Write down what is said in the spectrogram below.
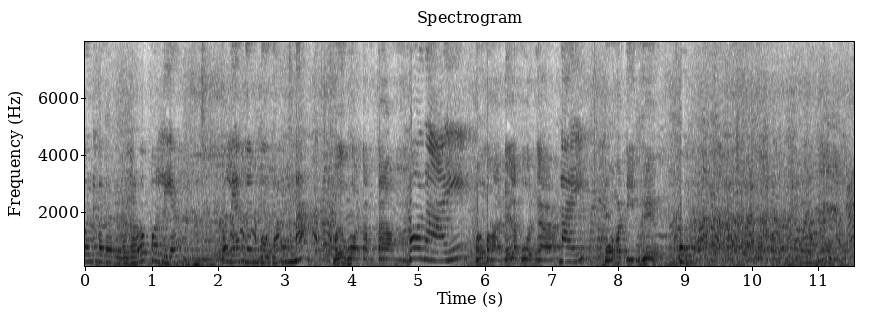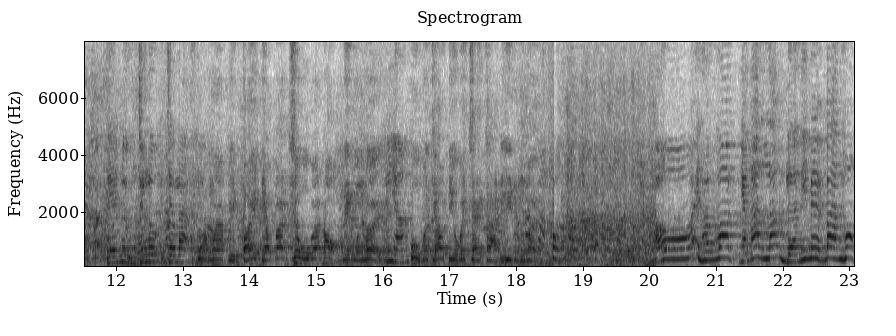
นนี่ก็เราก็ป้อนเลี้ยงป้อนเลี้ยงเงินกูทั้งนั้นมึงพอตำตำพ่อไหนๆมึงผ่านแต่ละคนกะไหนหัวมาตีนเพ่อุ๊ยแต่หนึ่งจะเลอะจะละเหรอออกมาเป็นไปแถวบ้านโชว์บ้านห้องเนี่ยมึงเฮ้ยไม่หยังพวกมันเจ้าเตียวไปใจายการที่มึงเฮ้ย โอ้ยทำว่าอย่างนั้นล่ำ เหลือนี่แม่บ้านห้อง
